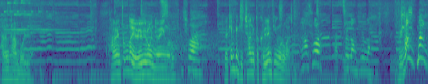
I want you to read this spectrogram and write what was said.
다른 사람 몰래 다음엔 좀 더 여유로운 여행으로 좋아. 그냥 캠핑 귀찮으니까 글램핑으로 가자 아 좋아. 불멍 불멍. 불망 망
